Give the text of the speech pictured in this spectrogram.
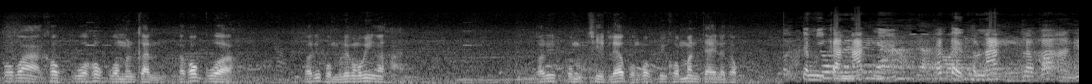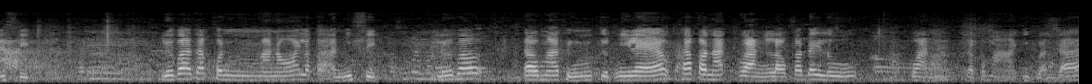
เพราะว่าเขากลัวเขากลัวเหมือนกัน แล้วก็กลัว ตอนนี้ผมเลยมาวิ่งอาหาร ตอนนี้ผมฉีดแล้วผมก็มีความมั่นใจแล้วครับ จะมีการนัดไงถ้าเกิดเขานัดเราก็อ่านนิสิตหรือว่าถ้าคนมาน้อยเราก็อ่านนิสิตหรือก็เรามาถึงจุดนี้แล้ว ถ้าเขานัดวันเราก็ได้รู้วันเราก็มาอีกวันได้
